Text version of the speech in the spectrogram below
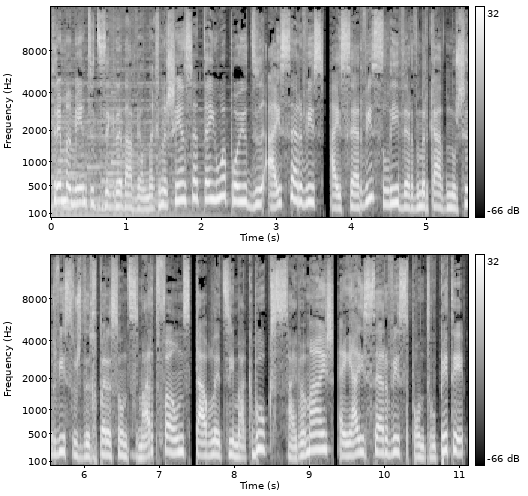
Extremamente desagradável na Renascença tem o apoio de iService. iService, líder de mercado nos serviços de reparação de smartphones, tablets e MacBooks. Saiba mais em iService.pt.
